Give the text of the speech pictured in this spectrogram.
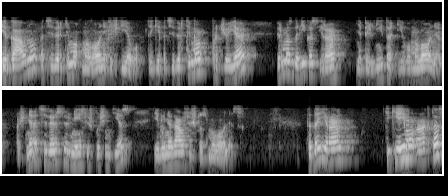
Ir gaunu atsivertimo malonę iš dievų. Taigi atsivertimo pradžioje pirmas dalykas yra nepelnyta Dievo malonė. Aš neatsiversiu ir neįsiu iš pažinties, jeigu negausiu šitos malonės. Tada yra tikėjimo aktas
